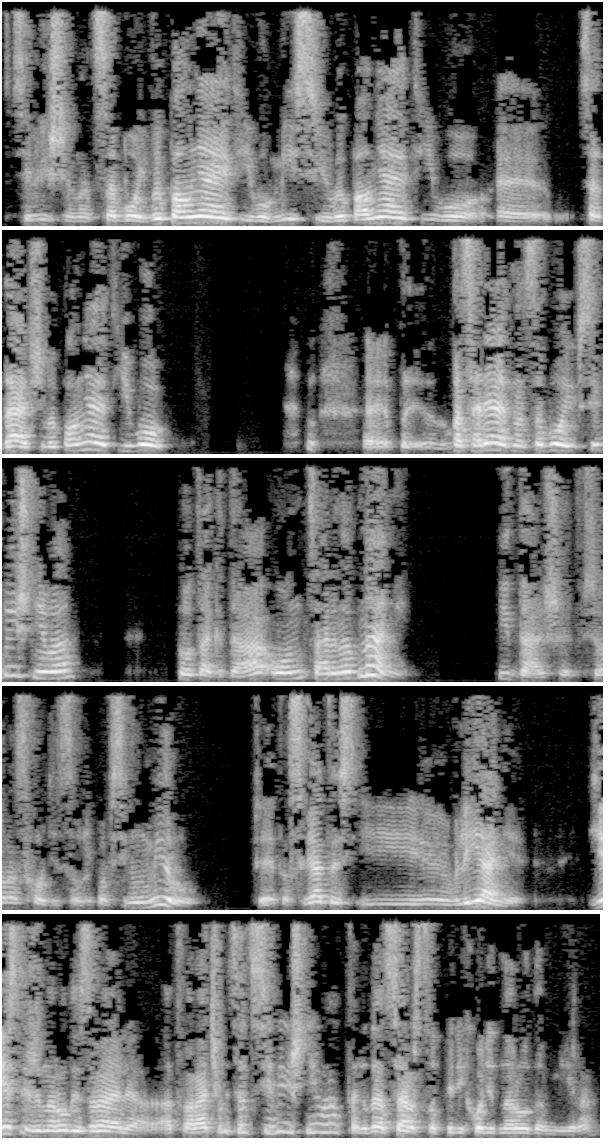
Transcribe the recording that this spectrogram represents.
Всевышний над собой, выполняет его миссию, выполняет его э, задачи, выполняет его, э, воцаряет над собой Всевышнего, то тогда он царь над нами. И дальше это все расходится уже по всему миру. Вся эта святость и влияние. Если же народ Израиля отворачивается от Всевышнего, тогда царство переходит народам мира.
